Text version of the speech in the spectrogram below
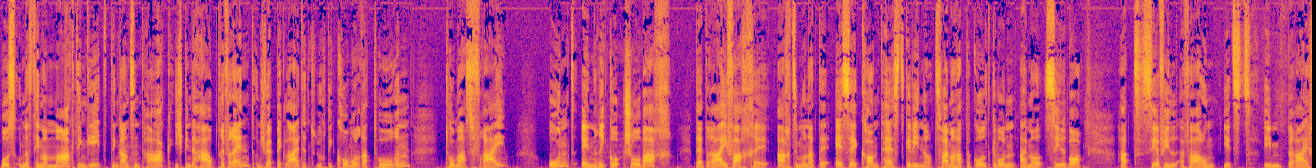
wo es um das Thema Marketing geht, den ganzen Tag. Ich bin der Hauptreferent und ich werde begleitet durch die Co-Moderatoren Thomas Frei und Enrico Schobach, der dreifache 18 Monate Essay Contest Gewinner. Zweimal hat er Gold gewonnen, einmal Silber hat sehr viel Erfahrung jetzt im Bereich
